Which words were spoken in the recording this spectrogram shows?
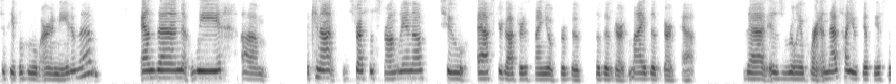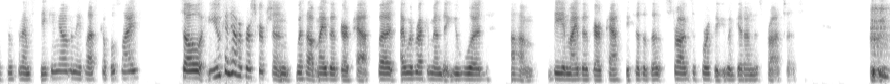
to people who are in need of that. And then we um, cannot stress this strongly enough to ask your doctor to sign you up for Viv, the Vyvgart, my Vyvgart path. That is really important. And that's how you get the assistance that I'm speaking of in these last couple slides. So you can have a prescription without my Vyvgart path, but I would recommend that you would um, be in my Vyvgart path because of the strong support that you would get on this process.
